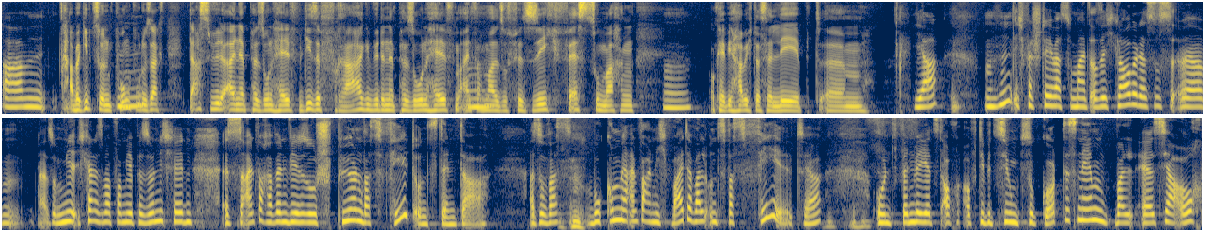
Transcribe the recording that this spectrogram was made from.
Ähm, Aber gibt es so einen Punkt, wo mhm. du sagst, das würde einer Person helfen, diese Frage würde einer Person helfen, einfach mhm. mal so für sich festzumachen, mhm. okay, wie habe ich das erlebt? Ähm, ja, mhm, ich verstehe, was du meinst. Also ich glaube, das ist, ähm, also mir, ich kann jetzt mal von mir persönlich reden, es ist einfacher, wenn wir so spüren, was fehlt uns denn da? Also was, mhm. wo kommen wir einfach nicht weiter, weil uns was fehlt, ja? Mhm. Und wenn wir jetzt auch auf die Beziehung zu Gottes nehmen, weil er ist ja auch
